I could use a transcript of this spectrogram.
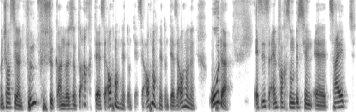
und schaust dir dann fünf Stück an, weil du sagst, ach, der ist ja auch noch nett und der ist ja auch noch nett und der ist ja auch noch nett. Oder es ist einfach so ein bisschen äh, Zeit,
